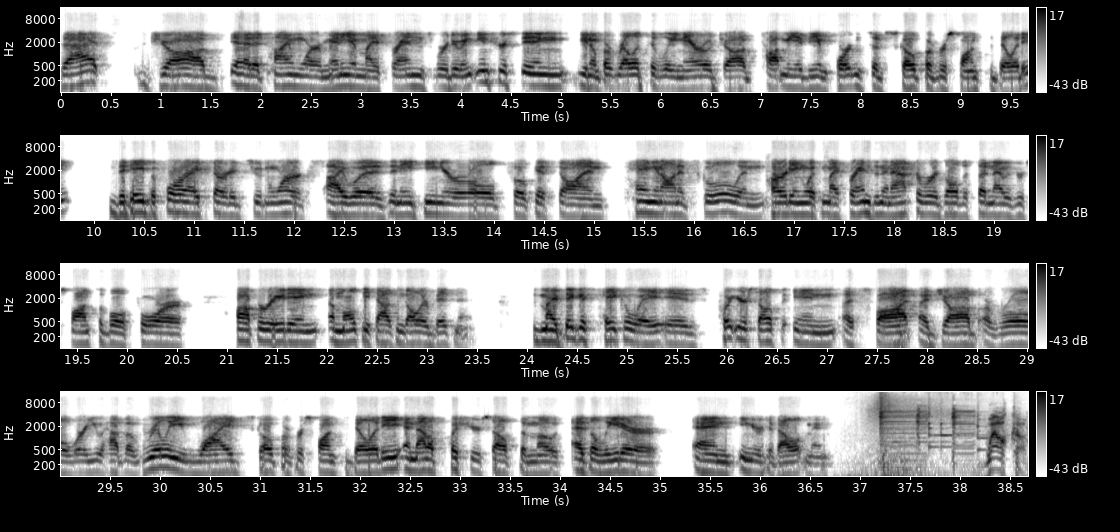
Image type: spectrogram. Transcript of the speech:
that job at a time where many of my friends were doing interesting, you know, but relatively narrow jobs taught me the importance of scope of responsibility. The day before I started Student Works, I was an 18 year old focused on hanging on at school and partying with my friends. And then afterwards, all of a sudden, I was responsible for operating a multi thousand dollar business. My biggest takeaway is put yourself in a spot, a job, a role where you have a really wide scope of responsibility, and that'll push yourself the most as a leader and in your development. Welcome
